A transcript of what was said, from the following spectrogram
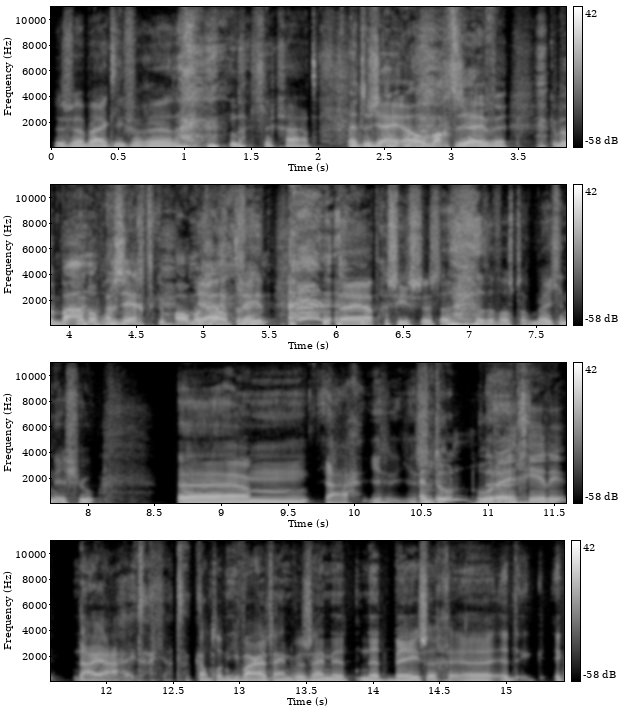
Dus we hebben eigenlijk liever eh, dat je gaat. En toen zei je, oh wacht eens even, ik heb een baan opgezegd, ik heb al mijn Ja. geld erin. Ja, precies. Dus dat, dat was toch een beetje een issue. Ehm, ja, je, je En toen, hoe Eh, reageerde je? Nou ja, ik dacht, ja, dat kan toch niet waar zijn. We zijn net, net bezig. Eh, het- ik, ik,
